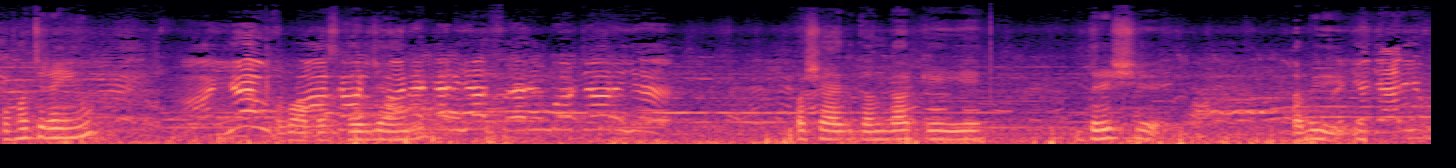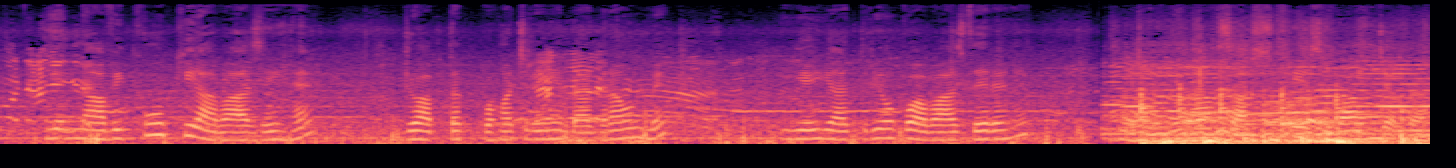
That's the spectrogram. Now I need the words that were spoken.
पहुँच रही हूँ। अब वापस घर जाऊँगी। और शायद गंगा के ये दृश्य अभी ये नाविकों की आवाज़ें हैं जो आप तक पहुँच रही हैं बैकग्राउंड में। ये यात्रियों को आवाज़ दे रहे हैं। शास्त्रीय संगीत चल रहा है।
